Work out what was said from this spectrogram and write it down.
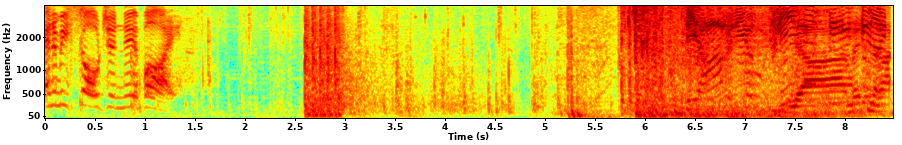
Enemy soldier nearby. Die haben hier vier Ja, Meter mitten rein.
